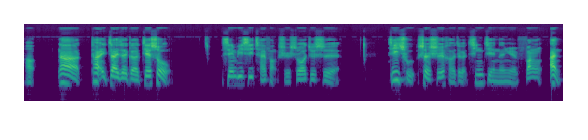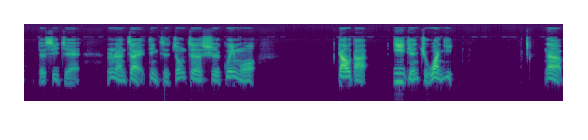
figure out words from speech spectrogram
好，那他在这个接受 CNBC 采访时说，就是基础设施和这个清洁能源方案的细节仍然在定制中，这是规模高达一点九万亿。那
